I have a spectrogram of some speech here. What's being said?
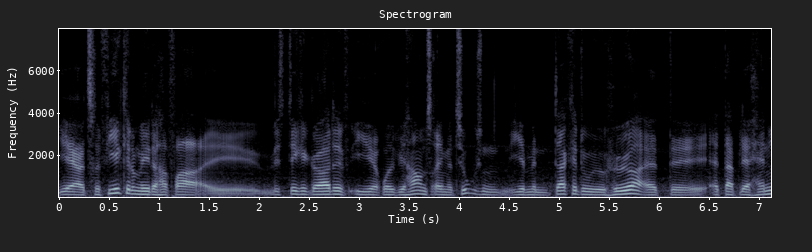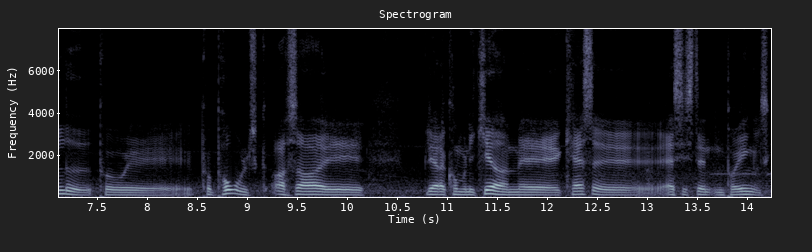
Ja, og 3-4 km herfra, øh, hvis det kan gøre det i Rødby Havns Rema 1000, jamen der kan du jo høre, at, øh, at der bliver handlet på, øh, på polsk, og så øh, bliver der kommunikeret med kasseassistenten på engelsk.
